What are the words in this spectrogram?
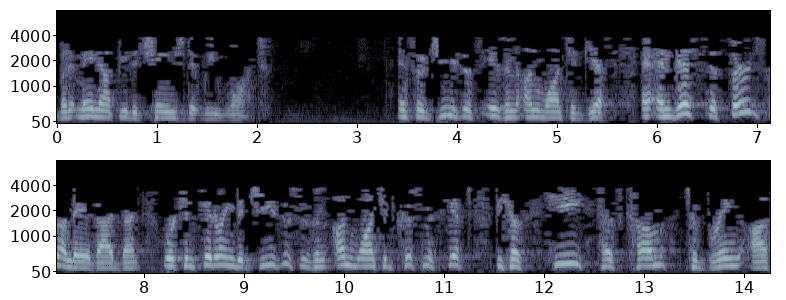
but it may not be the change that we want. And so Jesus is an unwanted gift. And this, the third Sunday of Advent, we're considering that Jesus is an unwanted Christmas gift because he has come to bring us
